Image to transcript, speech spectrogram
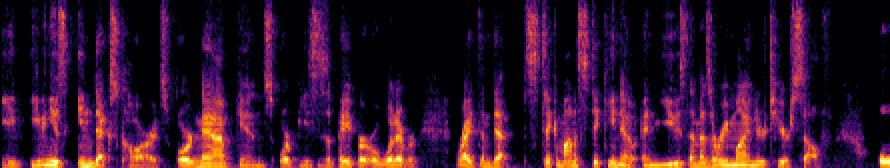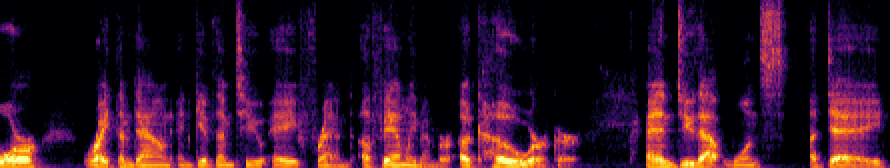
e- even use index cards or napkins or pieces of paper or whatever. Write them down stick them on a sticky note and use them as a reminder to yourself. Or write them down and give them to a friend, a family member, a coworker, and do that once a day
